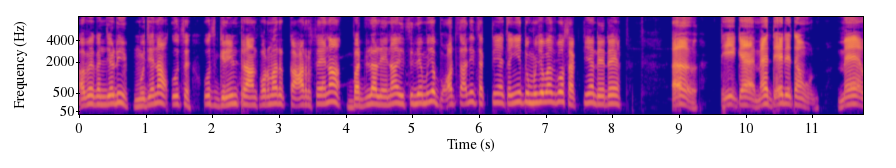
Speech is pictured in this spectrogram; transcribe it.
अबे गंजेड़ी मुझे ना उस उस ग्रीन ट्रांसफॉर्मर कार से ना बदला लेना इसलिए मुझे बहुत सारी शक्तियाँ चाहिए। तू मुझे बस वो शक्तियाँ दे दे। ठीक है मैं दे देता हूँ। मैं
